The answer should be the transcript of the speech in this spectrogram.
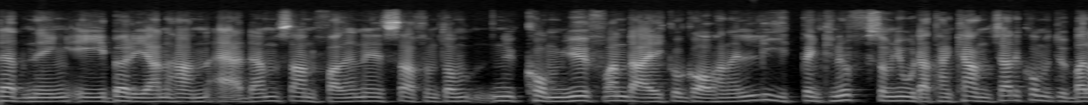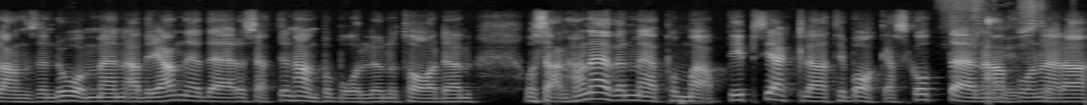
räddning i början, han Adams, anfallen i Southampton. Nu kom ju van Dijk och gav han en liten knuff som gjorde att han kanske hade kommit ur balans ändå. Men Adrian är där och sätter en hand på bollen och tar den. Och sen han är även med på Matips jäkla tillbakaskott där när han får den här...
